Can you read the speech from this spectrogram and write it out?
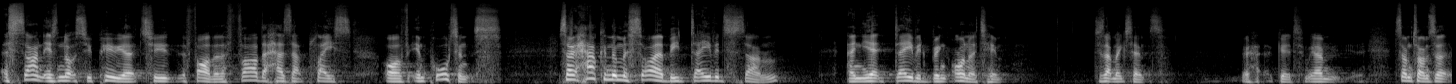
a son is not superior to the father. The father has that place of importance. So, how can the Messiah be David's son and yet David bring honor to him? Does that make sense? Good. Um, sometimes uh,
